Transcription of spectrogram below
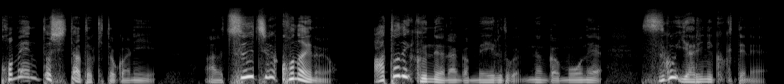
コメントした時とかに、あの通知が来ないのよ。後で来んのよ、なんかメールとか。なんかもうね、すごいやりにくくてね。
